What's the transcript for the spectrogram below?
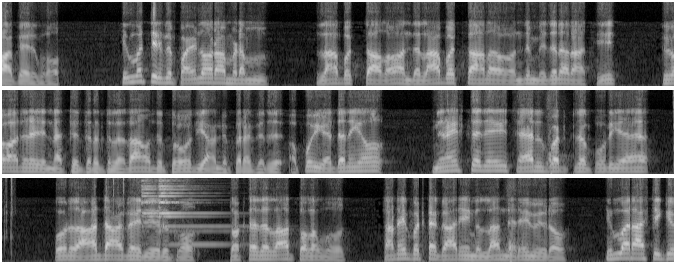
பார்க்க இருக்கிறோம். சிம்மத்திற்கு பதினோராம் இடம் லாபத்தாலும் அந்த லாபஸ்தானம் வந்து மிதன ராசி. திருவாதிரை நட்சத்திரத்தில் தான் வந்து புரோதி ஆண்டு பிறகுது. அப்போ எதனையும் நினைத்ததை செயல்படுத்தக்கூடிய ஒரு ஆண்டாக இது இருக்கும். தொட்டதெல்லாம் தொடங்கும் தடைப்பட்ட காரியங்கள்லாம் நிறைவேறும். சிம்மராசிக்கு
